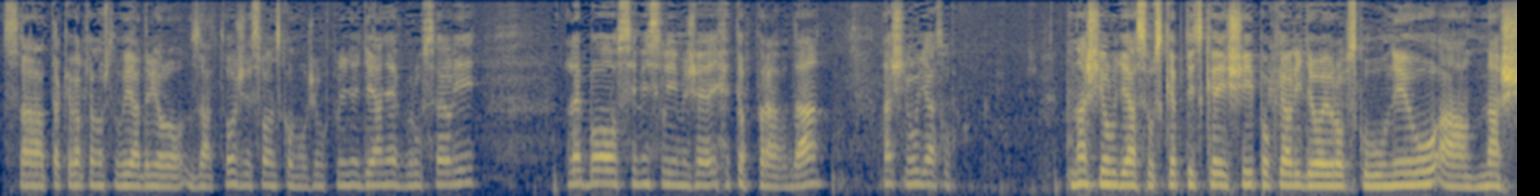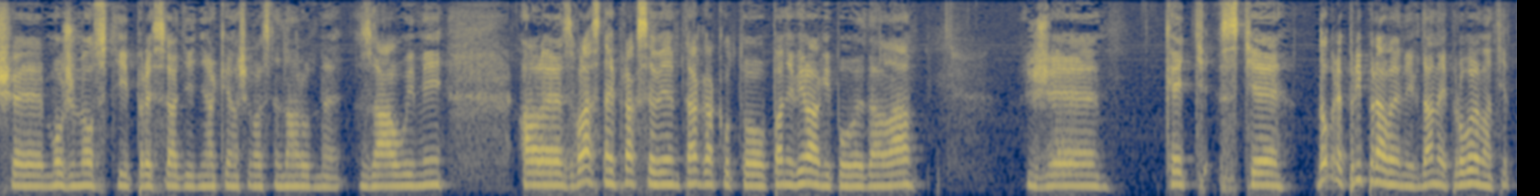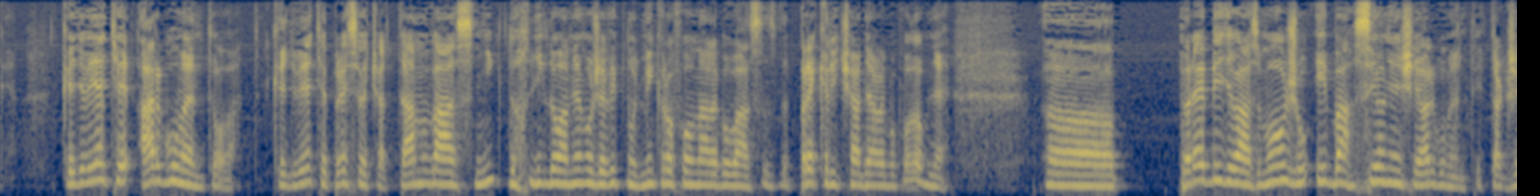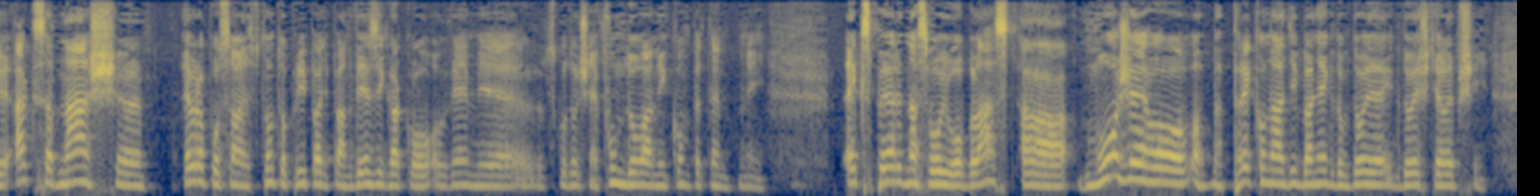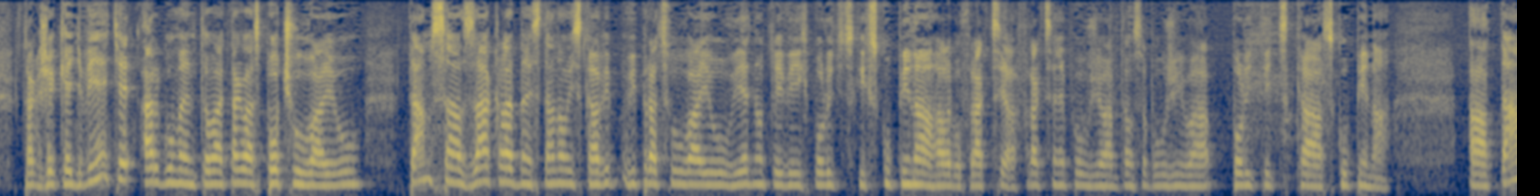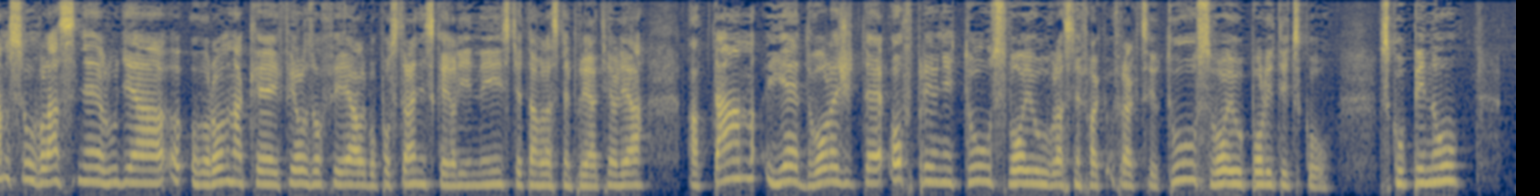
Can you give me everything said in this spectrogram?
sa také veľké množstvo vyjadrilo za to, že Slovensko môže ovplyvniť dianie v Bruseli, lebo si myslím, že je to pravda. Naši ľudia sú Naši ľudia sú skeptickejší, pokiaľ ide o Európsku úniu a naše možnosti presadiť nejaké naše vlastné národné záujmy. Ale z vlastnej praxe viem tak, ako to pani Világi povedala, že keď ste dobre pripravení v danej problematike, keď viete argumentovať, keď viete presvedčať, tam vás nikto, nikto vám nemôže vypnúť mikrofón alebo vás prekričať alebo podobne prebiť vás môžu iba silnejšie argumenty. Takže ak sa náš e, europoslanec, v tomto prípade pán Viezik, ako viem, je skutočne fundovaný, kompetentný expert na svoju oblasť a môže ho prekonať iba niekto, kto je, kto je ešte lepší. Takže keď viete argumentovať, tak vás počúvajú, tam sa základné stanoviská vypracúvajú v jednotlivých politických skupinách alebo frakciách. Frakcie nepoužívam, tam sa používa politická skupina. A tam sú vlastne ľudia v rovnakej filozofie alebo po stranickej línii, ste tam vlastne priatelia. A tam je dôležité ovplyvniť tú svoju vlastne frakciu, tú svoju politickú skupinu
